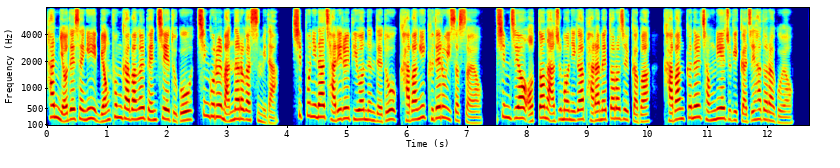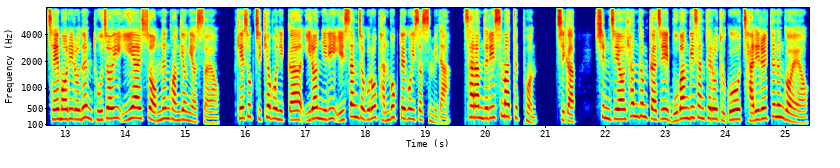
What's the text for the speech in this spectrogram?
한 여대생이 명품 가방을 벤치에 두고 친구를 만나러 갔습니다. 10분이나 자리를 비웠는데도 가방이 그대로 있었어요. 심지어 어떤 아주머니가 바람에 떨어질까봐 가방끈을 정리해주기까지 하더라고요. 제 머리로는 도저히 이해할 수 없는 광경이었어요. 계속 지켜보니까 이런 일이 일상적으로 반복되고 있었습니다. 사람들이 스마트폰, 지갑, 심지어 현금까지 무방비 상태로 두고 자리를 뜨는 거예요.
